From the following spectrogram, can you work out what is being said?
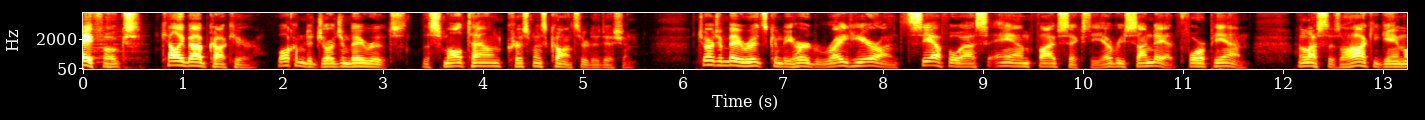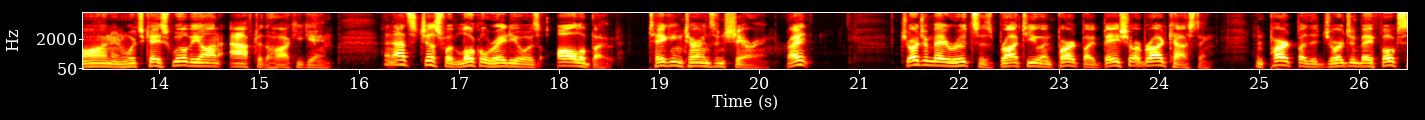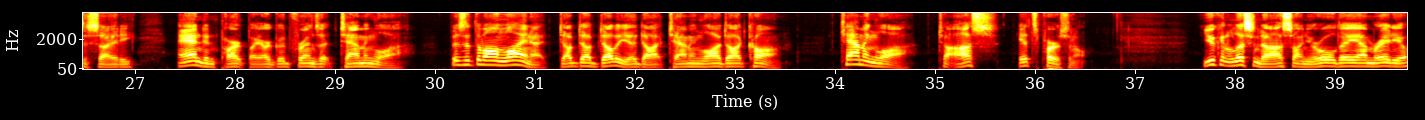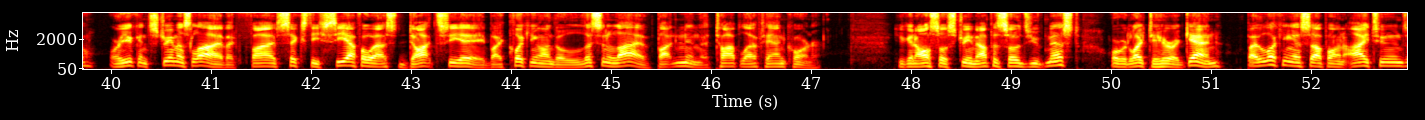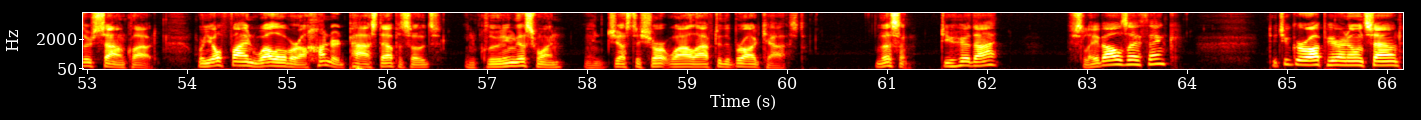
Hey folks, Kelly Babcock here. Welcome to Georgian Bay Roots, the small town Christmas concert edition. Georgian Bay Roots can be heard right here on CFOS AM 560 every Sunday at 4 p.m., unless there's a hockey game on, in which case we'll be on after the hockey game. And that's just what local radio is all about taking turns and sharing, right? Georgian Bay Roots is brought to you in part by Bayshore Broadcasting, in part by the Georgian Bay Folk Society, and in part by our good friends at Tamming Law. Visit them online at www.tamminglaw.com. Tamming Law. To us, it's personal. You can listen to us on your old AM radio, or you can stream us live at 560cfos.ca by clicking on the Listen Live button in the top left hand corner. You can also stream episodes you've missed or would like to hear again by looking us up on iTunes or SoundCloud, where you'll find well over a hundred past episodes, including this one, in just a short while after the broadcast. Listen, do you hear that? Sleigh bells, I think? Did you grow up here in Owen Sound?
